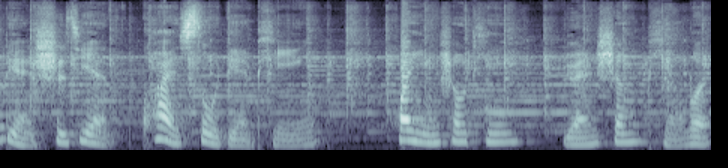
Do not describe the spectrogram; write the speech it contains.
点事件快速点评，欢迎收听原声评论。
